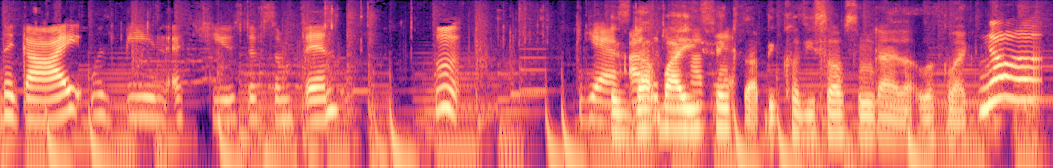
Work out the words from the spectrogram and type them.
the guy was being accused of something. Mm. Yeah. is that why you think it. that? Because you saw some guy that looked like. No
